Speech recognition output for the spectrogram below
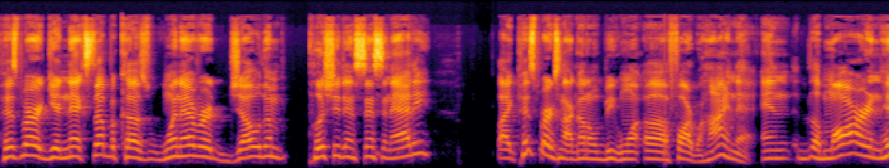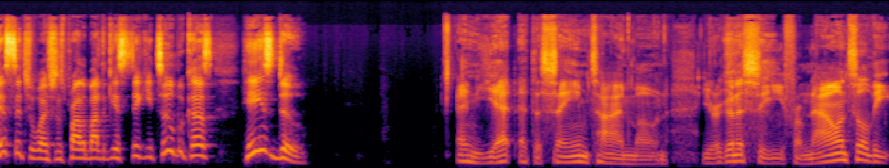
Pittsburgh, you're next up because whenever Joe them push it in Cincinnati, like Pittsburgh's not going to be one, uh, far behind that. And Lamar in his situation is probably about to get sticky too because he's due. And yet, at the same time, 'Mon, you're going to see from now until the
